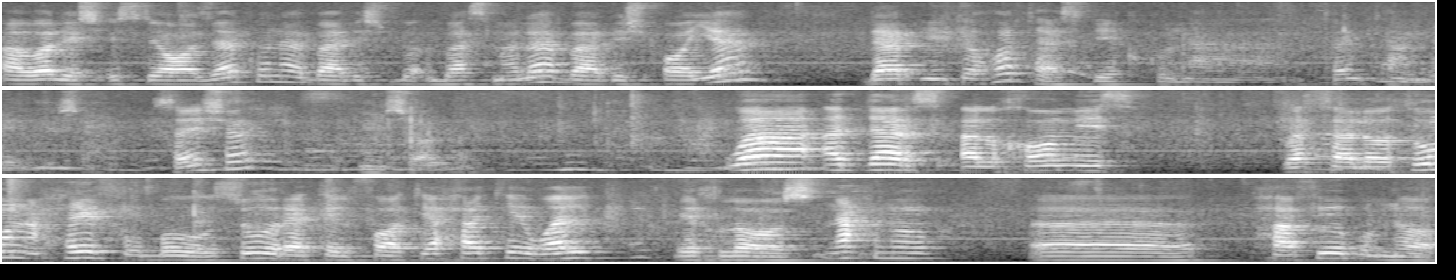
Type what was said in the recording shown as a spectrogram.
اولش استعاذه کنه بعدش بسمله بعدش آیه در انتها تصدیق کنه. تا این تمرین بشه. صحیح شد؟ انشاءالله. و الدرس الخامس و ثلاثون حفظ سورة الفاتحة والإخلاص. نحن حفظنا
